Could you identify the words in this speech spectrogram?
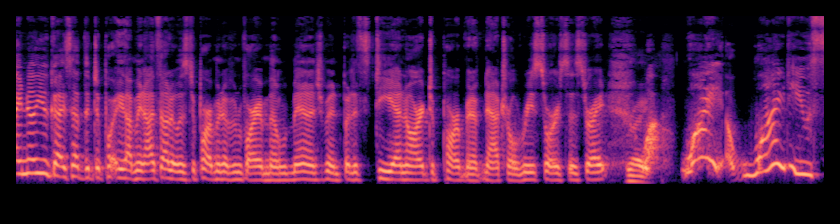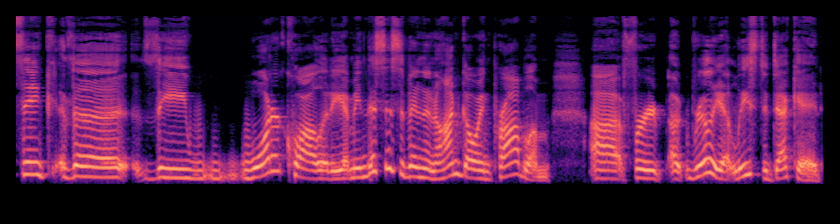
I know you guys have the department. I mean, I thought it was Department of Environmental Management, but it's DNR, Department of Natural Resources, right? Right. Why, why, why do you think the the water quality? I mean, this has been an ongoing problem uh, for uh, really at least a decade.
